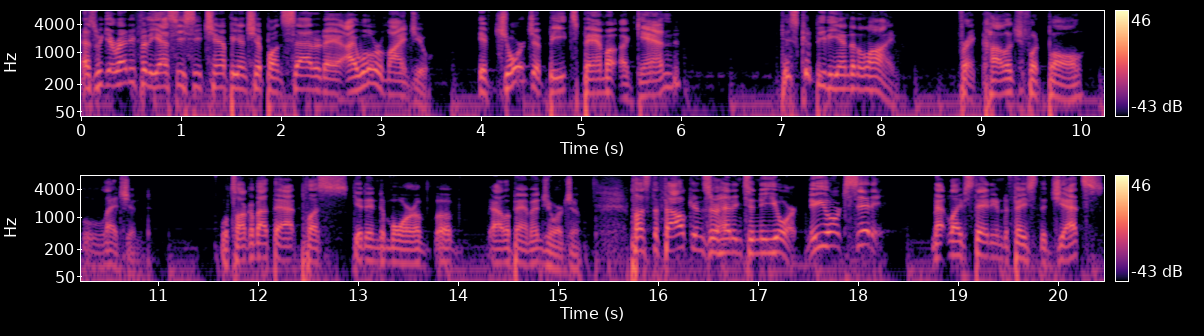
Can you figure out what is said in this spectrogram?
As we get ready for the SEC Championship on Saturday, I will remind you, if Georgia beats Bama again, this could be the end of the line for a college football legend. We'll talk about that, plus get into more of, of Alabama and Georgia. Plus, the Falcons are heading to New York, New York City, MetLife Stadium to face the Jets.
